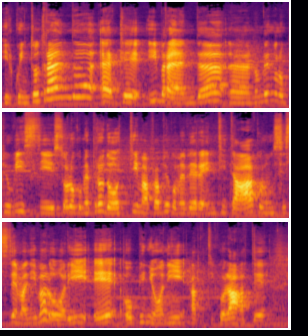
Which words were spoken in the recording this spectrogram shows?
Il quinto trend è che i brand eh, non vengono più visti solo come prodotti, ma proprio come vere entità con un sistema di valori e opinioni articolate.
